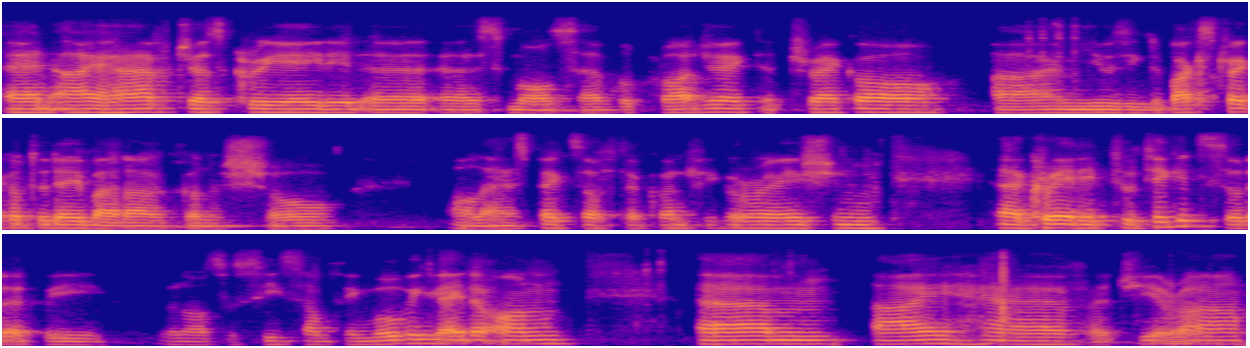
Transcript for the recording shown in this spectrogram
And I have just created a, a small sample project, a tracker. I'm using the bugs tracker today, but I'm going to show all aspects of the configuration. Uh, created two tickets so that we will also see something moving later on. Um, I have a Jira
